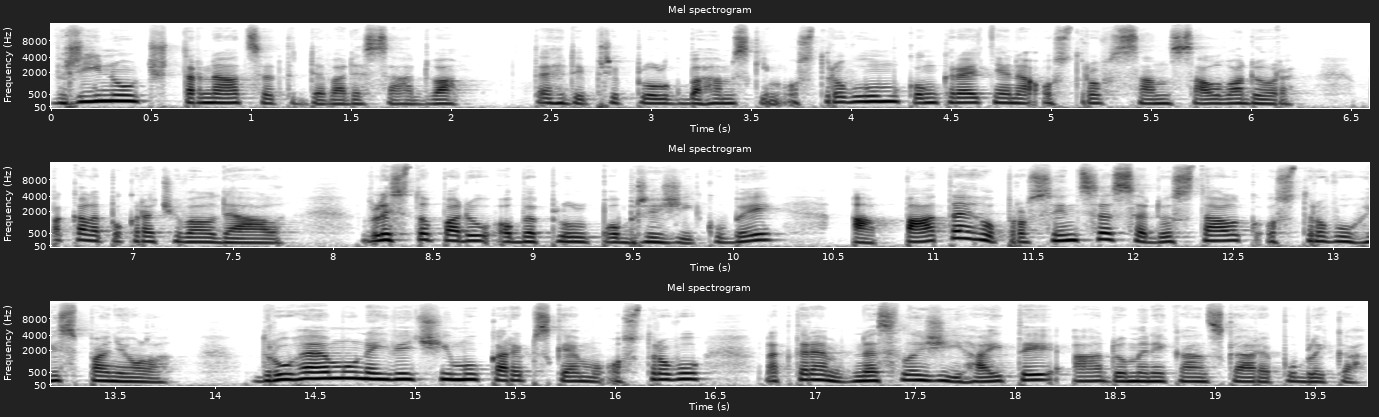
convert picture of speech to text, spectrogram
v říjnu 1492. Tehdy připlul k Bahamským ostrovům, konkrétně na ostrov San Salvador. Pak ale pokračoval dál. V listopadu obeplul pobřeží Kuby a 5. prosince se dostal k ostrovu Hispaniola, druhému největšímu karibskému ostrovu, na kterém dnes leží Haiti a Dominikánská republika.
